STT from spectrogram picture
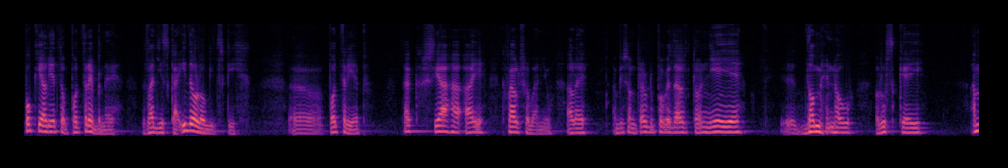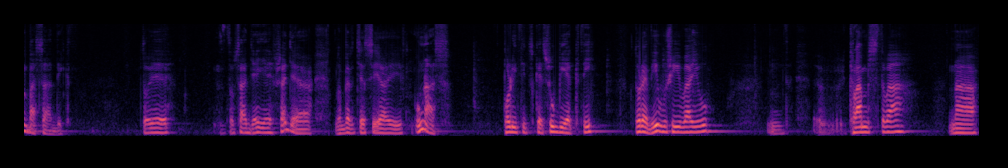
pokiaľ je to potrebné z hľadiska ideologických e, potrieb, tak siaha aj k falšovaniu. Ale, aby som pravdu povedal, to nie je e, domenou ruskej ambasády. To, je, to sa deje všade. A zoberte si aj u nás politické subjekty, ktoré využívajú e, klamstva na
